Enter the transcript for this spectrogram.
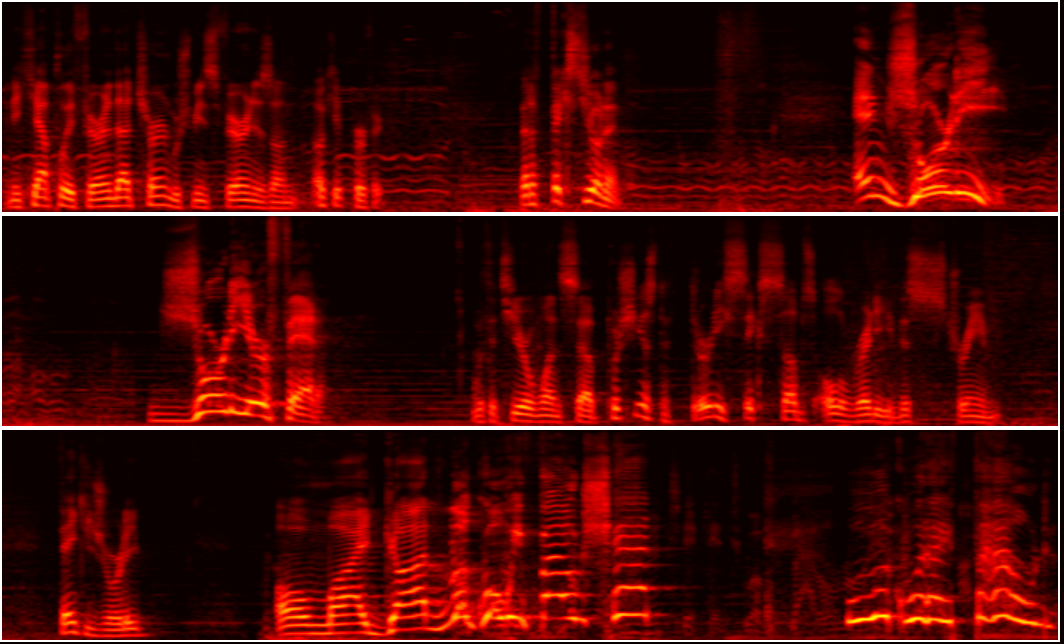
And he can't play Farron that turn, which means Farron is on... Okay, perfect. Perfeccione. And Jordy! Jordy Urfed. With a tier 1 sub. Pushing us to 36 subs already this stream. Thank you, Jordy. Oh my god, look what we found, chat! Look what I found!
